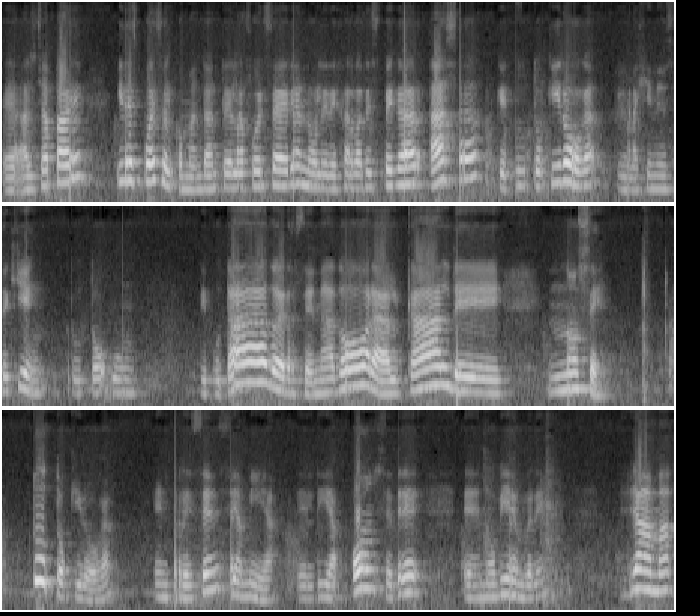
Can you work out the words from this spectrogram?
eh, al Chapare y después el comandante de la Fuerza Aérea no le dejaba despegar hasta que Tuto Quiroga, imagínense quién, Tuto un diputado, era senador, alcalde, no sé, Tuto Quiroga, en presencia mía, el día 11 de eh, noviembre, llama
